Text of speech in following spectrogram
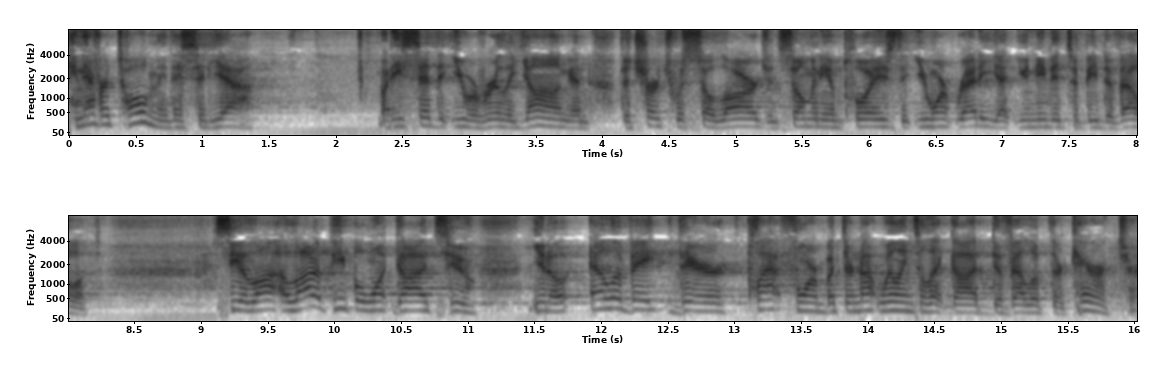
He never told me. They said, Yeah. But he said that you were really young and the church was so large and so many employees that you weren't ready yet. You needed to be developed. See, a lot, a lot of people want God to, you know, elevate their platform, but they're not willing to let God develop their character.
